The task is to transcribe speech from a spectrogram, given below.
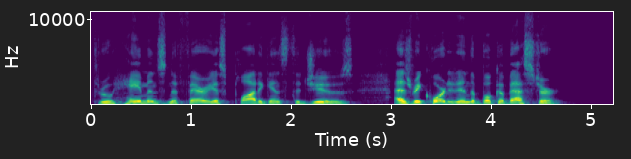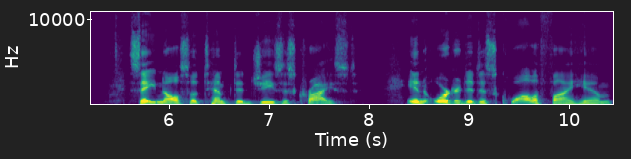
through Haman's nefarious plot against the Jews, as recorded in the book of Esther. Satan also tempted Jesus Christ in order to disqualify him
